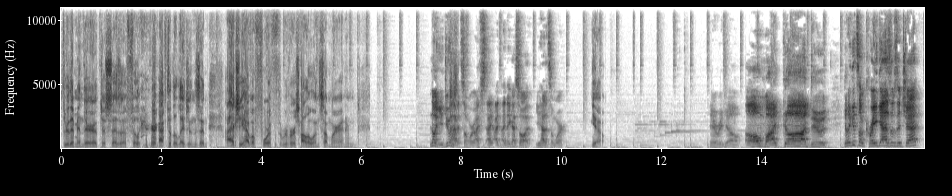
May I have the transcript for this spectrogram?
threw them in there just as a filler after the legends, and I actually have a fourth reverse hollow one somewhere, and I'm- No, you do have it somewhere. I, I, I think I saw it. You had it somewhere. yeah. There we go. Oh my god, dude. Can I get some Craigasms in chat?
